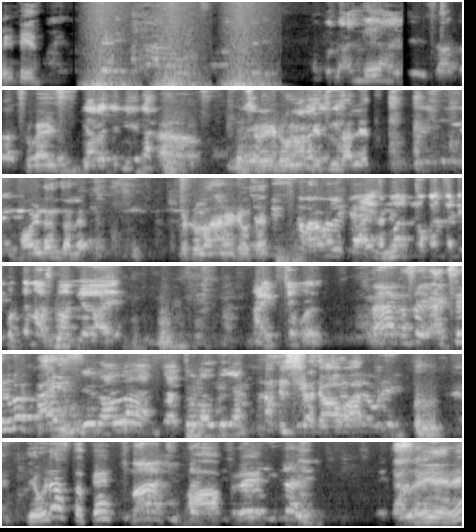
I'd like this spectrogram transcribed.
है अं, सगळे ढोल खेचून झालेत. ऑल डन झालंय. सगळे ढोल आतमध्ये आए. आणि- लोकांसाठी फक्त नाचणं आणलेलं आहे. नाईटचे मर्द हा, कसं ऍक्सेंट बघ काय एवढे असतात काय? मग, चित्त- बापरे. चित्त झाले? सही आहे रे.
